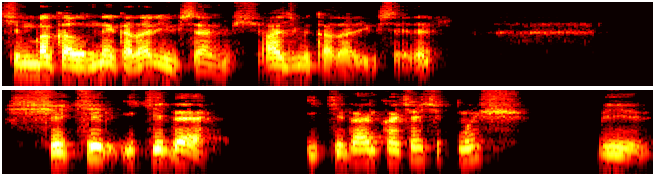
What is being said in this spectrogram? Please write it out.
Şimdi bakalım ne kadar yükselmiş. Hacmi kadar yükselir. Şekil 2'de 2'den kaça çıkmış? 1,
